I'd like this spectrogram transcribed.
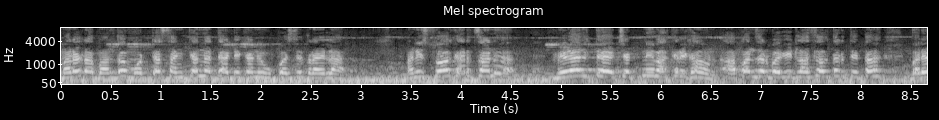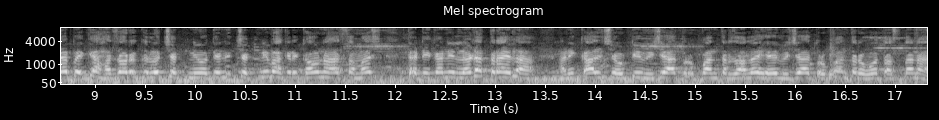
मराठा बांधव मोठ्या संख्येनं त्या ठिकाणी उपस्थित राहिला. आणि स्वखर्चानं मिळेल ते चटणी भाकरी खाऊन. आपण जर बघितलं असेल तर तिथं बऱ्यापैकी हजारो किलो चटणी होते आणि चटणी भाकरी खाऊन हा समाज त्या ठिकाणी लढत राहिला. आणि काल शेवटी विजयात रूपांतर झालं. हे विजयात रूपांतर होत असताना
